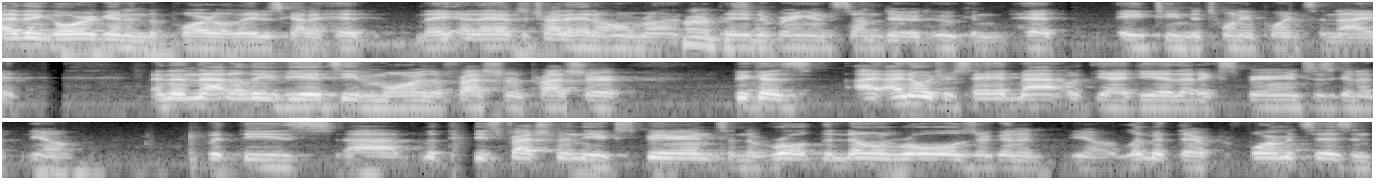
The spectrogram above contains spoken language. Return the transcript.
I think Oregon in the portal they just got to hit they they have to try to hit a home run. They need to bring in some dude who can hit 18 to 20 points a night, and then that alleviates even more of the freshman pressure. Because I, I know what you're saying, Matt, with the idea that experience is going to you know with these uh, with these freshmen, the experience and the role, the known roles are going to you know limit their performances, and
